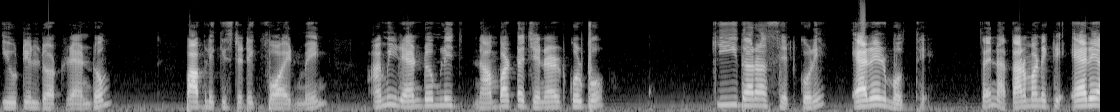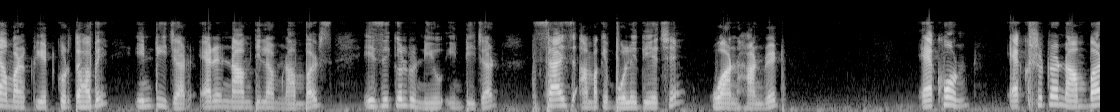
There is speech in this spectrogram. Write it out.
util dot random public static void main আমি র্যান্ডমলি নাম্বারটা জেনারেট করব কি দ্বারা সেট করে অ্যারের মধ্যে, তাই না? তার মানে একটি অ্যারে আমার ক্রিয়েট করতে হবে। ইন্টিজার অ্যারের নাম দিলাম numbers is equal to new integer size আমাকে বলে দিয়েছে ওয়ান হান্ড্রেড এখন একশোটা নাম্বার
